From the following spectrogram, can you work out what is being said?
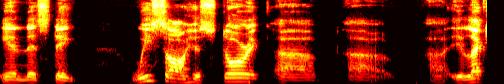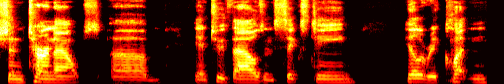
in this state. We saw historic uh, uh, election turnouts. Um, in 2016. Hillary Clinton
